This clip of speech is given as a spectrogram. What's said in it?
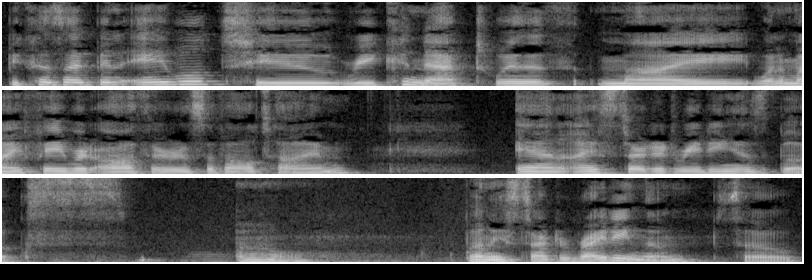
because I've been able to reconnect with my one of my favorite authors of all time, and I started reading his books. Oh, when he started writing them, so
